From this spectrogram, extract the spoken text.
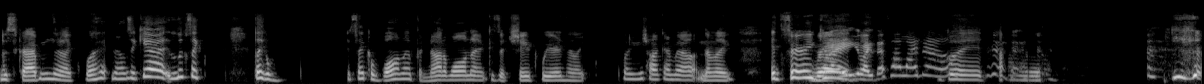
describe them. They're like, what? And I was like, yeah, it looks like like a it's like a walnut, but not a walnut because it's shaped weird. And they're like, what are you talking about? And I'm like, it's very right. good. You're like, that's all I know. But uh,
